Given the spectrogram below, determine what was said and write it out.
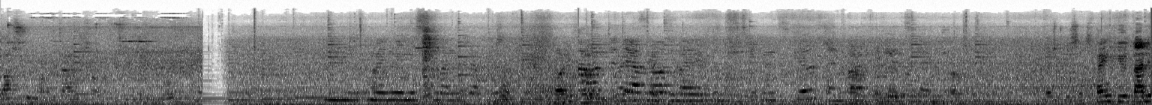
washroom My name is. Sorry, level. best wishes. Thank you, Tali.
